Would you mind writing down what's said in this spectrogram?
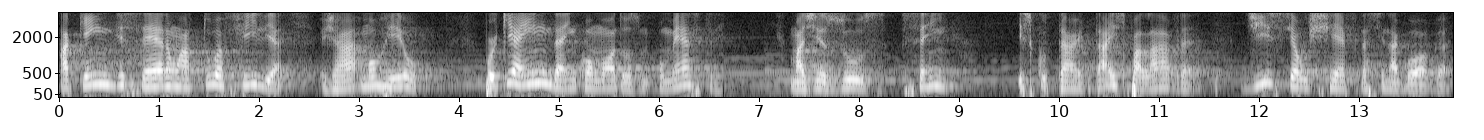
a quem disseram: A tua filha já morreu, porque ainda incomoda o mestre? Mas Jesus, sem escutar tais palavras, disse ao chefe da sinagoga:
